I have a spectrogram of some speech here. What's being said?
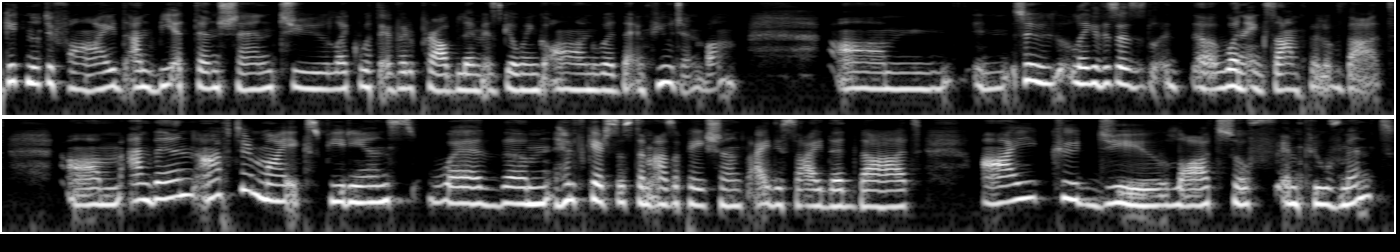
get notified and be attention to like whatever problem is going on with the infusion pump. Um in- so like this is uh, one example of that. Um, and then after my experience with the um, healthcare system as a patient i decided that i could do lots of improvement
